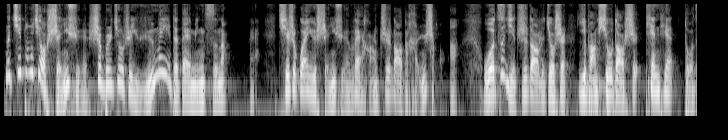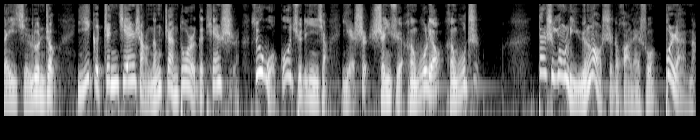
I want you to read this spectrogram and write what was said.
那基督教神学是不是就是愚昧的代名词呢？哎，其实关于神学，外行知道的很少啊。我自己知道的就是一帮修道士天天躲在一起论证一个针尖上能站多少个天使，所以我过去的印象也是神学很无聊、很无知。但是用李云老师的话来说，不然呢？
